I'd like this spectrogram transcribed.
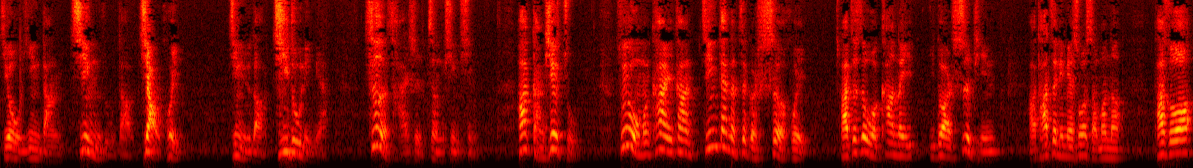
就应当进入到教会，进入到基督里面，这才是真信心。啊，感谢主！所以我们看一看今天的这个社会，啊，这是我看了一一段视频，啊，他这里面说什么呢？他说：“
